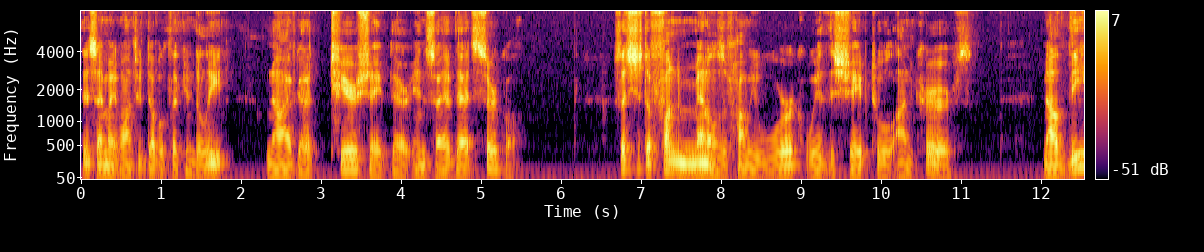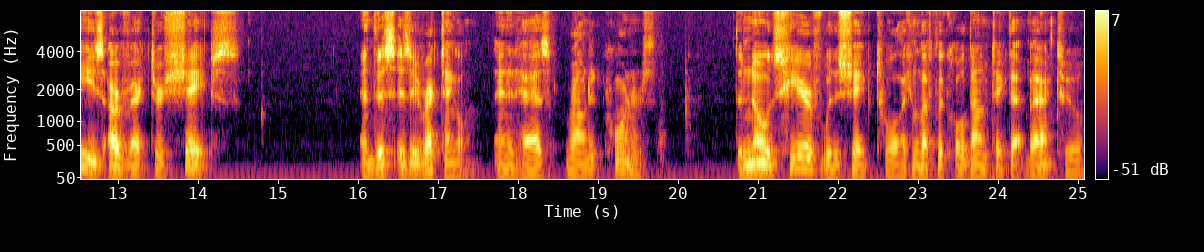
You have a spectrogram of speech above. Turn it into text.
This I might want to double click and delete. Now I've got a tear shape there inside of that circle. So that's just the fundamentals of how we work with the shape tool on curves. Now these are vector shapes. And this is a rectangle and it has rounded corners. The nodes here with the shape tool, I can left click hold down, take that back to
